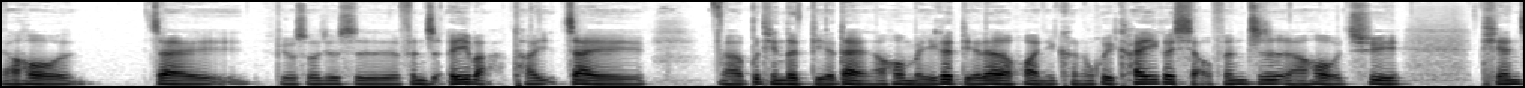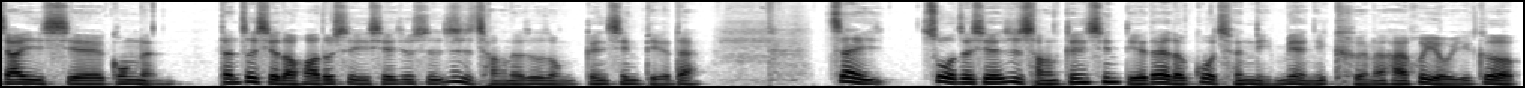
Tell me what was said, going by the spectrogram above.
然后在比如说就是分支 A 吧，它在啊不停的迭代，然后每一个迭代的话，你可能会开一个小分支，然后去添加一些功能，但这些的话都是一些就是日常的这种更新迭代，在做这些日常更新迭代的过程里面，你可能还会有一个。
